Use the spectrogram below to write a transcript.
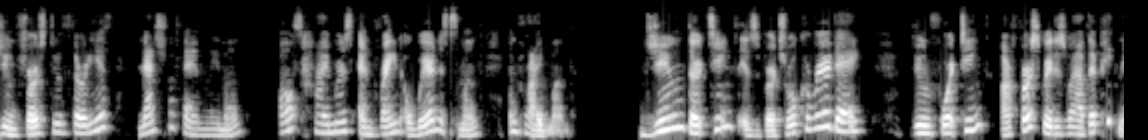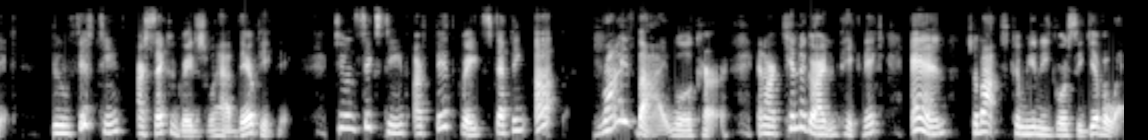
June 1st through the 30th, National Family Month, Alzheimer's and Brain Awareness Month, and Pride Month. June 13th is Virtual Career Day. June 14th, our first graders will have their picnic. June 15th, our second graders will have their picnic. June 16th, our fifth grade Stepping Up Drive By will occur, and our kindergarten picnic and Shabbat's community grocery giveaway.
